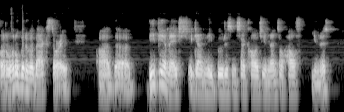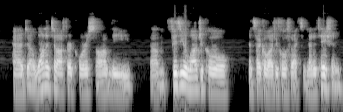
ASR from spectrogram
but a little bit of a backstory. Uh, the BPMH, again, the Buddhism, Psychology, and Mental Health unit, had uh, wanted to offer a course on the um, physiological and psychological effects of meditation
